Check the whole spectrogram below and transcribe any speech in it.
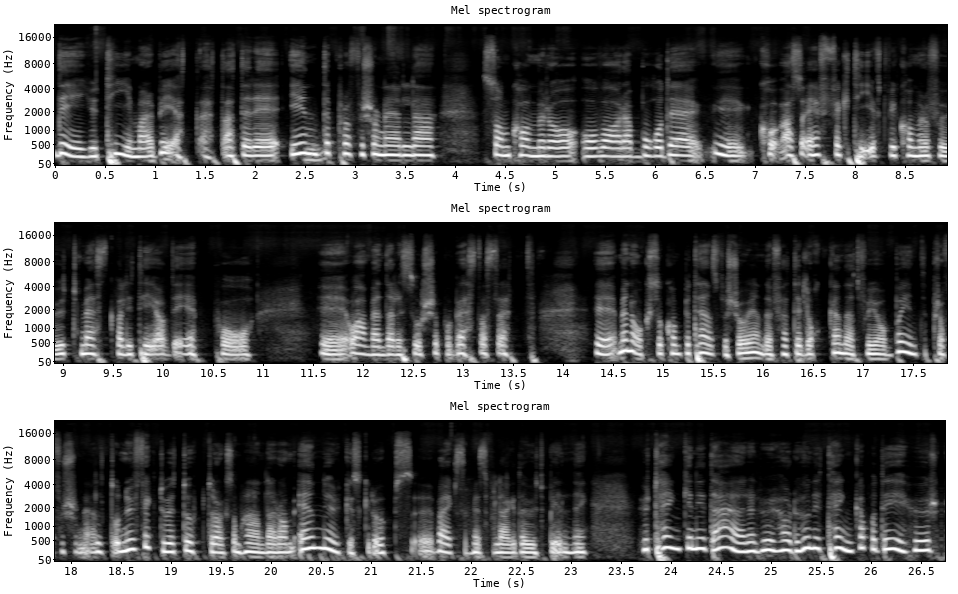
det är ju teamarbetet. Att det är interprofessionella som kommer att, att vara både eh, alltså effektivt, vi kommer att få ut mest kvalitet av det på och använda resurser på bästa sätt. Eh, men också kompetensförsörjande för att det är lockande att få jobba interprofessionellt. Och nu fick du ett uppdrag som handlar om en yrkesgrupps eh, verksamhetsförlagda utbildning. Hur tänker ni där? hur har du hunnit tänka på det? Hur,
